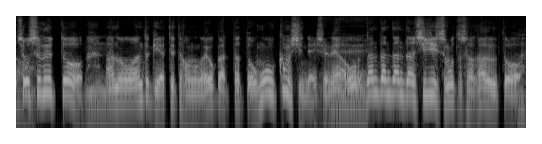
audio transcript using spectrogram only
そうすると、うん、あのあの時やってた方が良かったと思うかもしれないですよね、だんだんだんだん支持率もっと下がると、は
